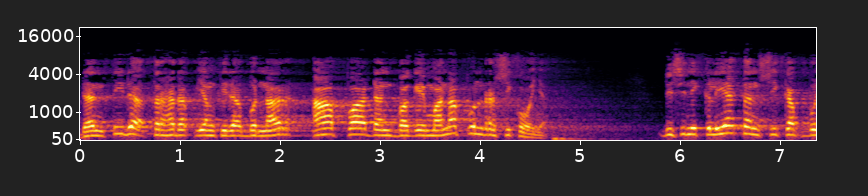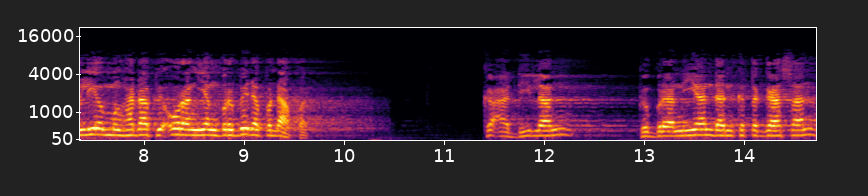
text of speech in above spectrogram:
dan tidak terhadap yang tidak benar, apa dan bagaimanapun resikonya. Di sini kelihatan sikap beliau menghadapi orang yang berbeda pendapat. Keadilan, keberanian dan ketegasan,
